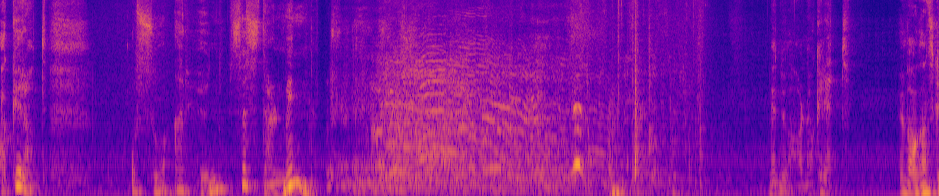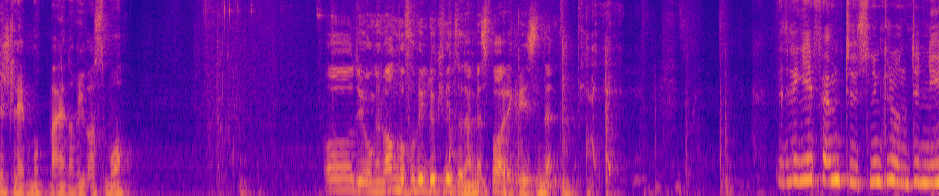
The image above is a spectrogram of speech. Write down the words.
Akkurat. Og så er hun søsteren min. Men du har nok rett. Hun var ganske slem mot meg når vi var små. Og du, unge mann, hvorfor vil du kvitte deg med sparegrisen din? Jeg trenger 5000 kroner til ny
